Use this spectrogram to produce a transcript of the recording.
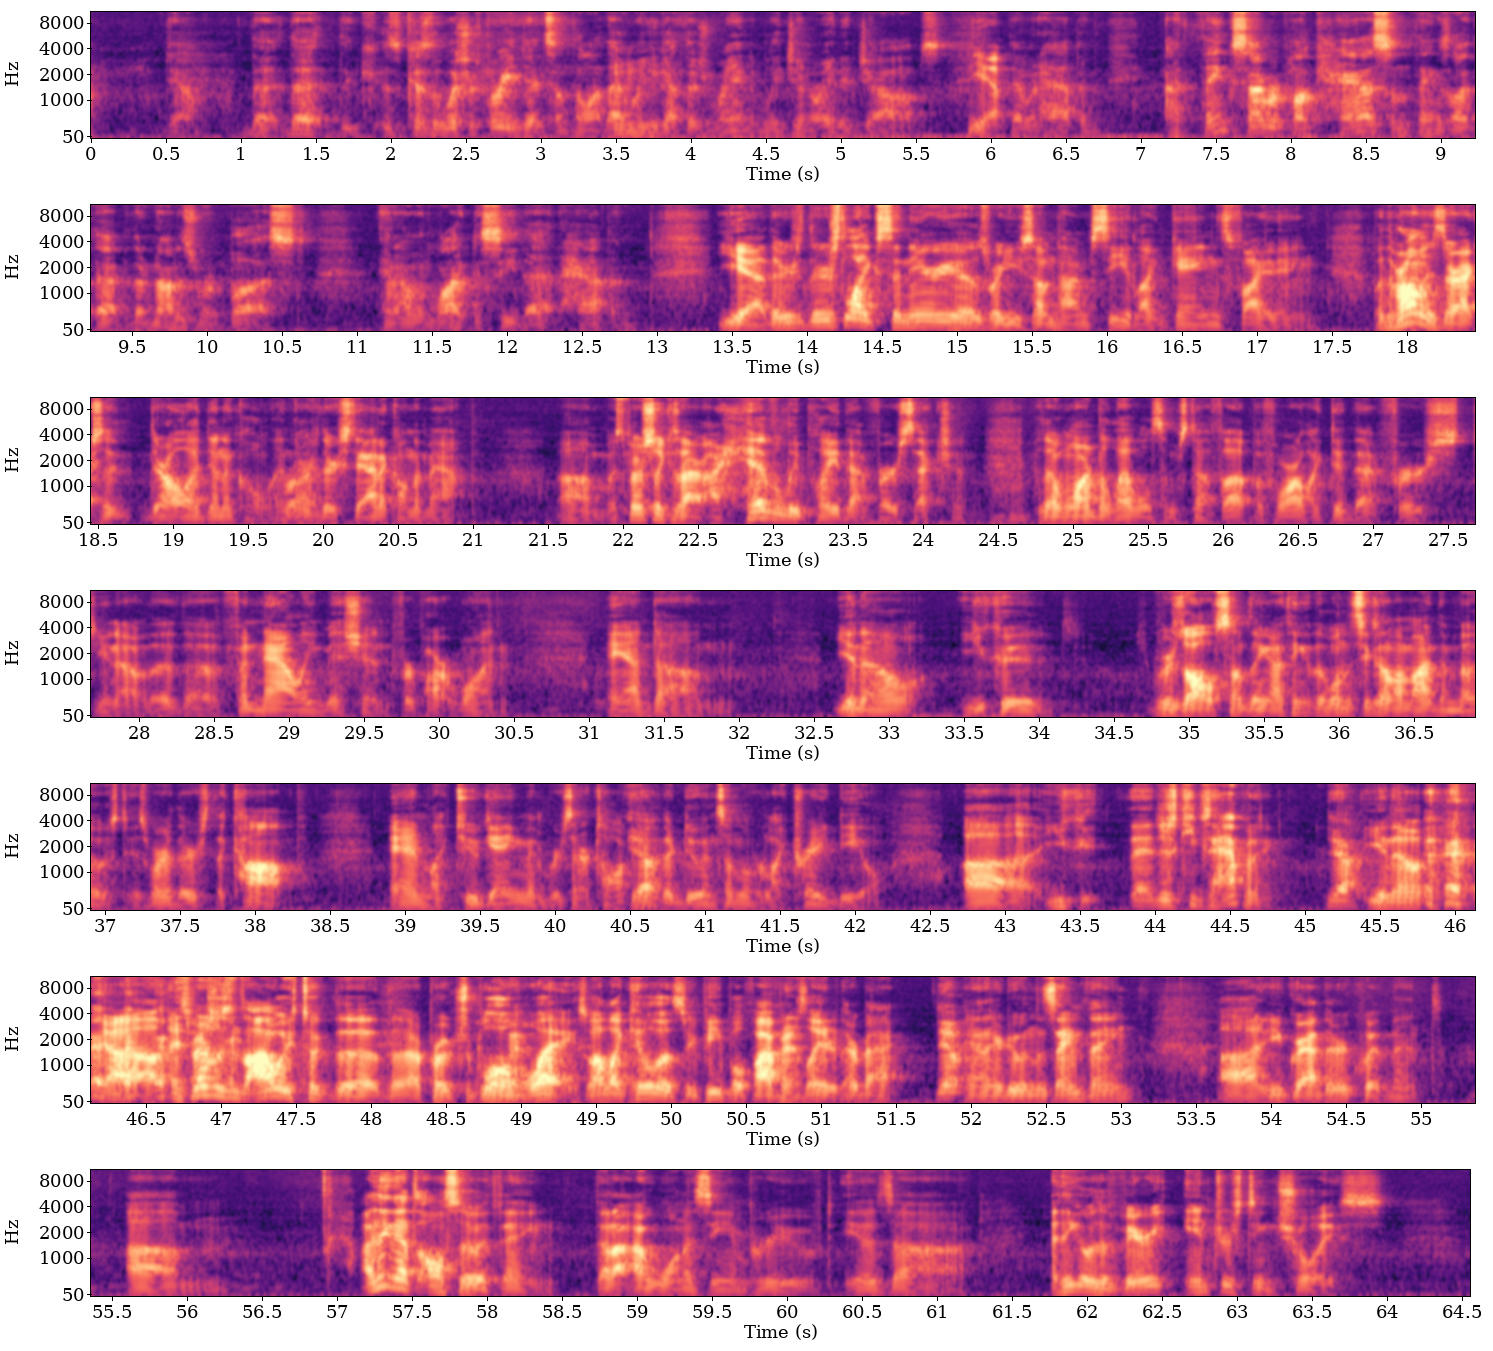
Yeah. The the because the Witcher Three did something like that where you got those randomly generated jobs Yeah. that would happen. I think Cyberpunk has some things like that, but they're not as robust, and I would like to see that happen. Yeah, there's there's like scenarios where you sometimes see like gangs fighting, but the problem is they're actually they're all identical and they're, they're static on the map. Um, especially because I, I heavily played that first section because I wanted to level some stuff up before I like did that first you know the the finale mission for part one, and um, you know you could resolve something. I think the one that sticks out in my mind the most is where there's the cop and like two gang members that are talking. Yeah. They're doing some sort of like trade deal. Uh, you could, that just keeps happening. Yeah. You know, uh, especially since I always took the the approach to blow them away. So I like kill those three people. Five minutes later, they're back. Yep. And they're doing the same thing. Uh, you grab their equipment. Um, I think that's also a thing that I, I want to see improved. Is uh, I think it was a very interesting choice.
